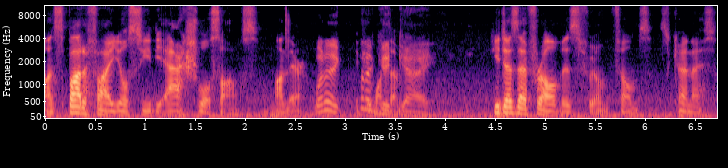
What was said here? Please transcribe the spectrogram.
on Spotify, you'll see the actual songs on there. What a what a good them. guy. He does that for all of his film, films. It's kind of nice.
